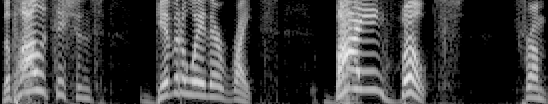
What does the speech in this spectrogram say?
the politicians giving away their rights, buying votes from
